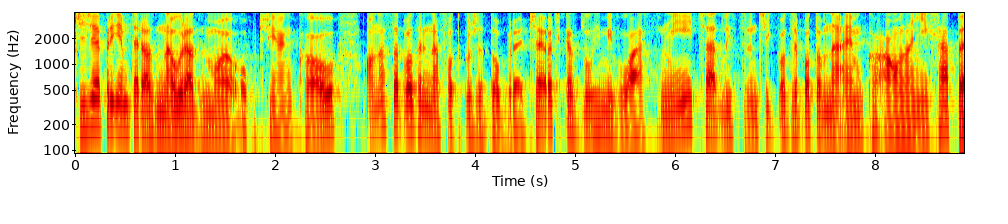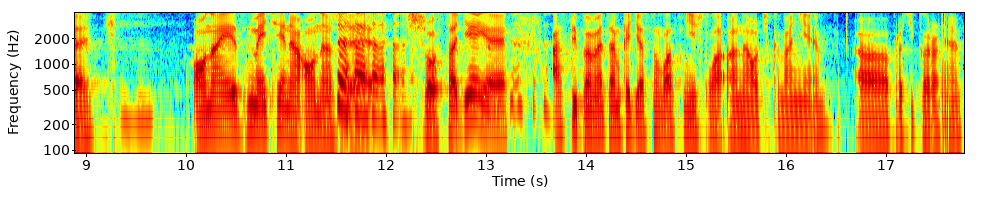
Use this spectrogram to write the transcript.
Čiže ja prídem teraz na úrad s mojou občiankou, ona sa pozrie na fotku, že dobre, čajočka s dlhými vlasmi, Charlie Strnčík pozrie potom na m a ona nechápe. Mm-hmm ona je zmetená, ona, že čo sa deje. A si pamätám, keď ja som vlastne išla na očkovanie uh, proti korone,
